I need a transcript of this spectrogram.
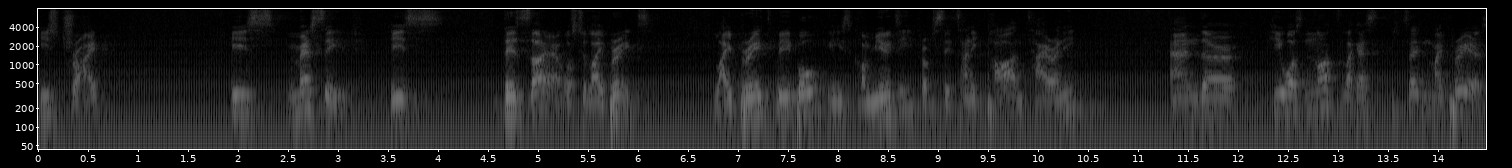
his tribe. His message, his desire was to liberate. Liberate people in his community from satanic power and tyranny. And uh, he was not, like I said in my prayers,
